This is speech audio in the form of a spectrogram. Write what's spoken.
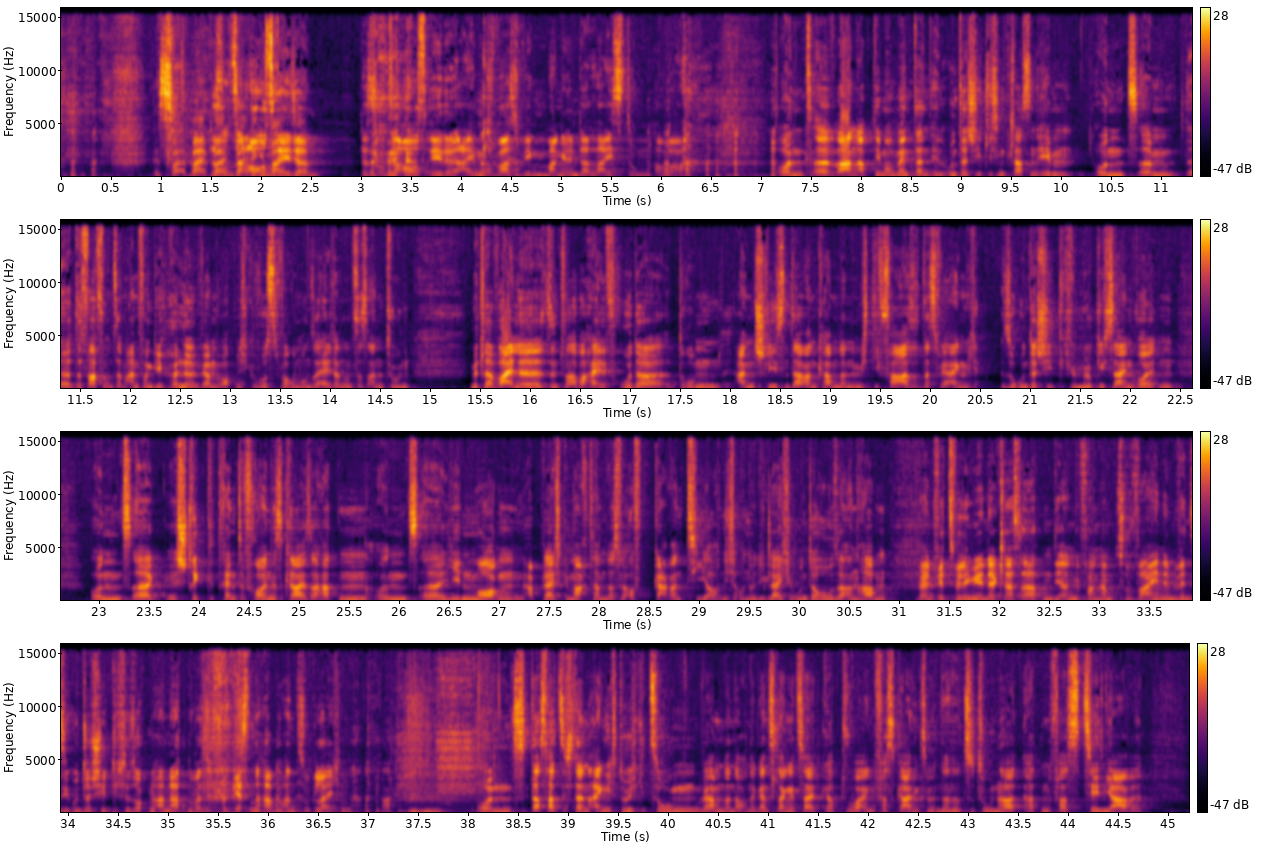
es, bei, Das ist unsere Ausrede. Das ist unsere Ausrede. Eigentlich war es wegen mangelnder Leistung, aber und äh, waren ab dem Moment dann in unterschiedlichen Klassen eben. Und ähm, äh, das war für uns am Anfang die Hölle. Wir haben überhaupt nicht gewusst, warum unsere Eltern uns das antun. Mittlerweile sind wir aber heilfroh darum. Anschließend daran kam dann nämlich die Phase, dass wir eigentlich so unterschiedlich wie möglich sein wollten und äh, strikt getrennte Freundeskreise hatten und äh, jeden Morgen einen Abgleich gemacht haben, dass wir auf Garantie auch nicht auch nur die gleiche Unterhose anhaben. während wir Zwillinge in der Klasse hatten, die angefangen haben zu weinen, wenn sie unterschiedliche Socken anhatten, weil sie vergessen haben anzugleichen. Und das hat sich dann eigentlich durchgezogen. Wir haben dann auch eine ganz lange Zeit gehabt, wo wir eigentlich fast gar nichts miteinander zu tun hat, hatten, fast zehn Jahre.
